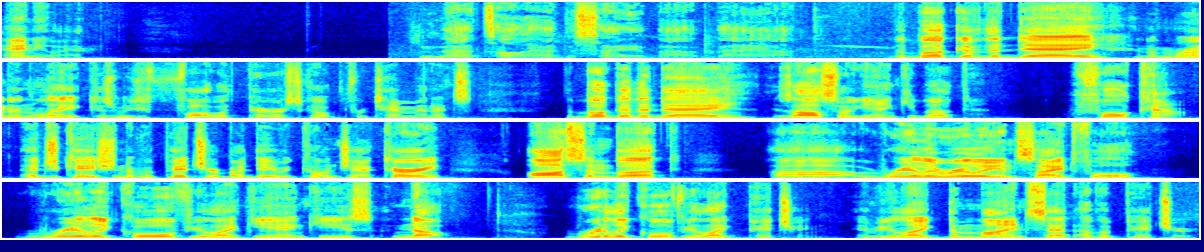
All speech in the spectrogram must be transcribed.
Anyway, And that's all I have to say about that. the book of the day, and I'm running late because we fought with Periscope for 10 minutes. The book of the day is also a Yankee book. Full Count Education of a Pitcher by David Cone Jack Curry. Awesome book. Uh, really, really insightful. Really cool if you like the Yankees. No, really cool if you like pitching, if you like the mindset of a pitcher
